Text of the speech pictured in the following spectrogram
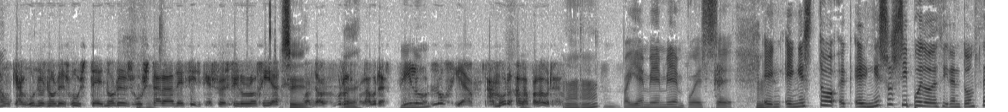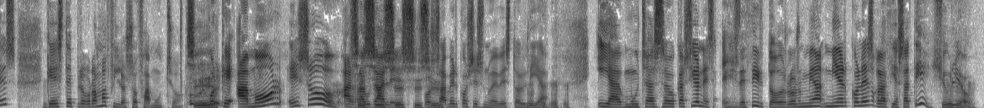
aunque a algunos no les guste, no les gustara decir que eso es filología, Sí. cuando hablamos las Eh. palabras. Filología, amor a la palabra. Bien, bien, bien. Pues eh, Mm. en, en esto, en eso sí puedo decir entonces que este programa filosofa mucho. Sí. Porque amor, eso a raudales, sí, sí, por sí. saber cosas nuevas todo el día. Y a muchas ocasiones, es decir, todos los miércoles, gracias a ti, Julio.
